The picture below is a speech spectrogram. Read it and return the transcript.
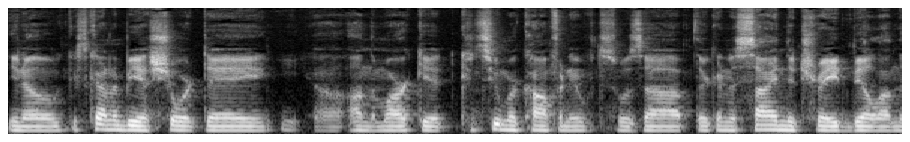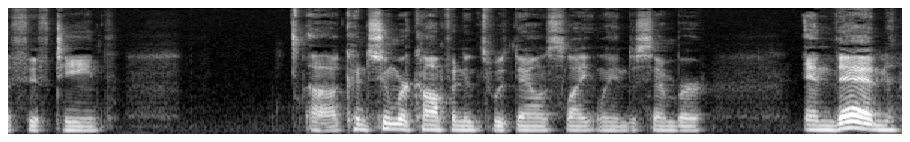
you know, it's going to be a short day uh, on the market. Consumer confidence was up. They're going to sign the trade bill on the 15th. Uh, consumer confidence was down slightly in December. And then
